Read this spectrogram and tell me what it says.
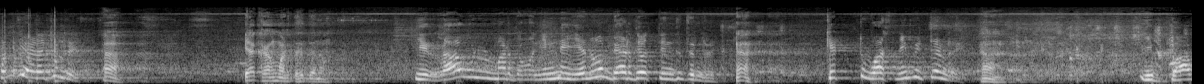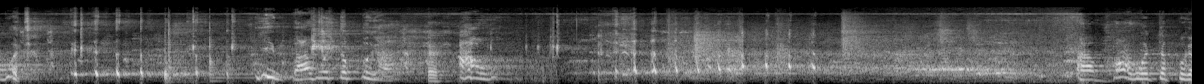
ಪದ್ಯ ಹೇಳಕ್ಕಿಲ್ರಿ? ಹಾಂ. ಯಾಕೆ ಹಂಗೆ ಮಾಡ್ತಾ ಇದ್ದ ನಾವು? ಈ ರಾವಣ ಮಾಡ್ದವ ನಿನ್ನೆ ಏನೋ ಬ್ಯಾಡ್ದೇವ್ ತಿಂದಿದ್ದನ್ರಿ. ಕೆಟ್ಟ ವಾಸನೆ ಬಿಟ್ಟನ್ರಿ ಹಾಂ. ಈ ಭಾಗವತ ಈ ಭಾಗವತಪ್ಪಗ ಆವು ಆ ಭಾಗವತಪ್ಪಗ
